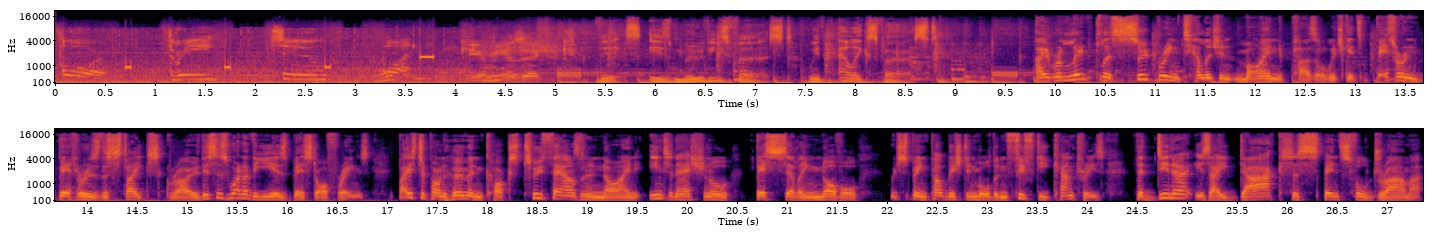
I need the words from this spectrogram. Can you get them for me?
Five, four, three, two, one. Cue music. This is Movies First with Alex First. A relentless, super intelligent mind puzzle which gets better and better as the stakes grow. This is one of the year's best offerings, based upon Herman Koch's 2009 international best selling novel, which has been published in more than 50 countries. The Dinner is a dark, suspenseful drama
